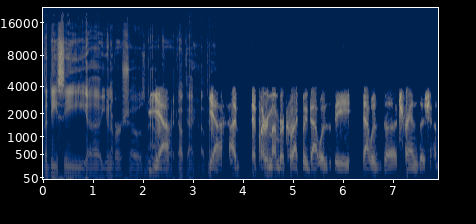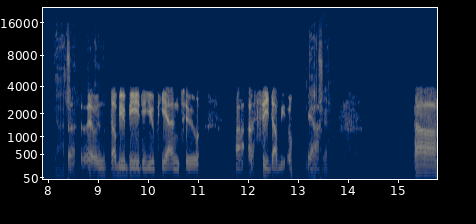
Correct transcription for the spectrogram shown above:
the DC uh, universe shows. Now, Yeah. correct. Okay. Okay. yeah. I, if I remember correctly, that was the that was the transition. Gotcha. So it was WB to UPN to uh, a CW. yeah. Gotcha. Uh,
